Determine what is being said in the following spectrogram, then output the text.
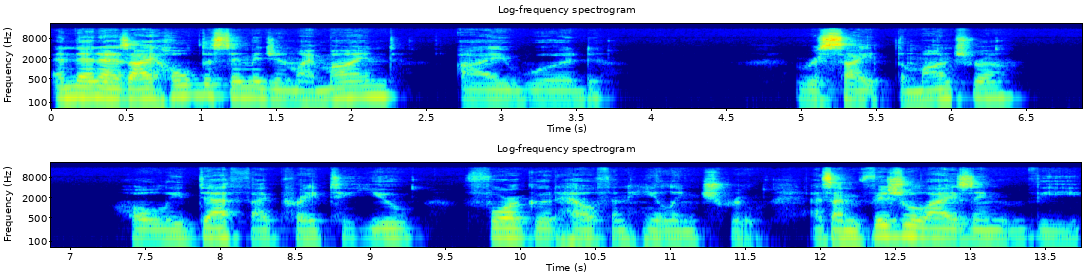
And then as I hold this image in my mind, I would recite the mantra Holy Death, I pray to you for good health and healing true. As I'm visualizing the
